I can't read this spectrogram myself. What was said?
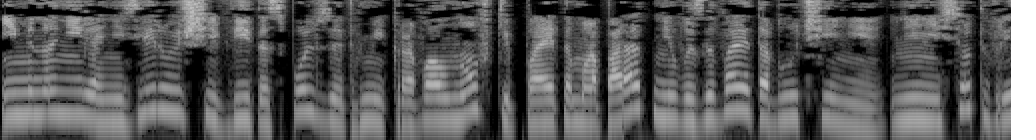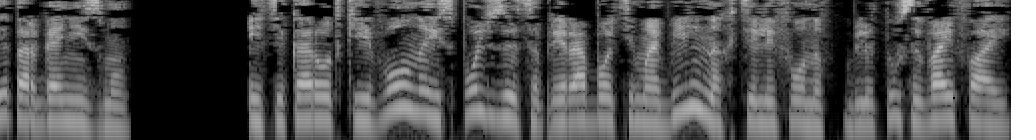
Именно неионизирующий вид используют в микроволновке, поэтому аппарат не вызывает облучения, не несет вред организму. Эти короткие волны используются при работе мобильных телефонов, Bluetooth и Wi-Fi.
